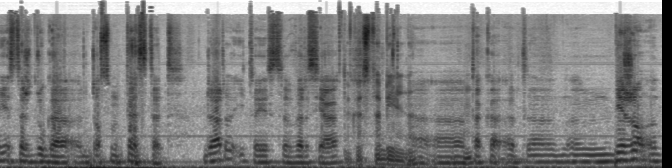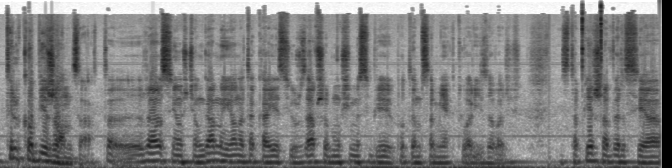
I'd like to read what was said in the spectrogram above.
Jest też druga JOSM Tested Jar i to jest wersja taka stabilna. E, mhm. Taka bieżo, tylko bieżąca. raz ją ściągamy i ona taka jest już zawsze, musimy sobie potem sami aktualizować. Więc ta pierwsza wersja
